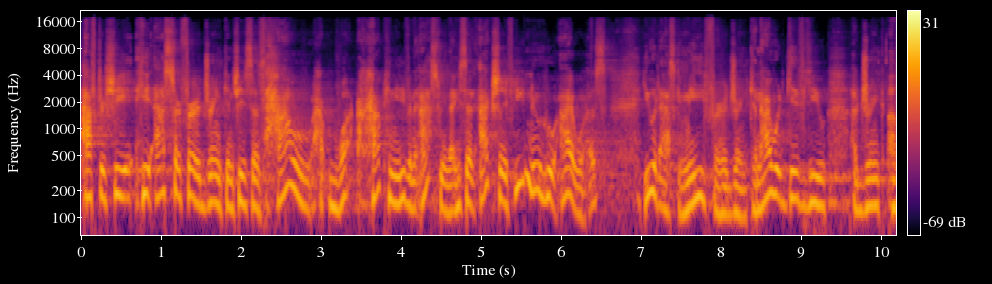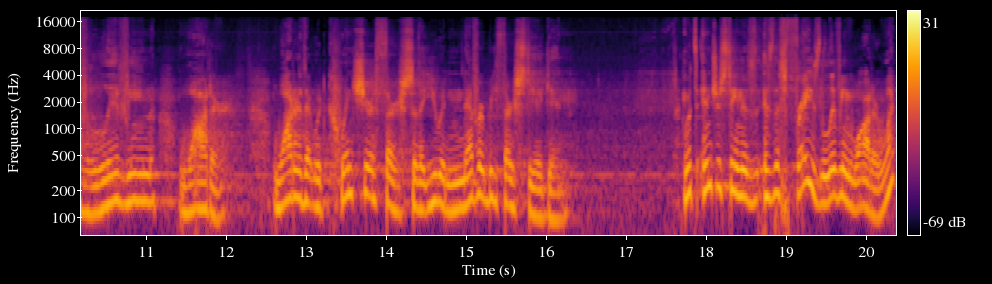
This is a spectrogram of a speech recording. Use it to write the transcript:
after she, he asks her for a drink, and she says, how, how, what, how can you even ask me that? He said, Actually, if you knew who I was, you would ask me for a drink, and I would give you a drink of living water, water that would quench your thirst so that you would never be thirsty again. What's interesting is, is this phrase, living water. What,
